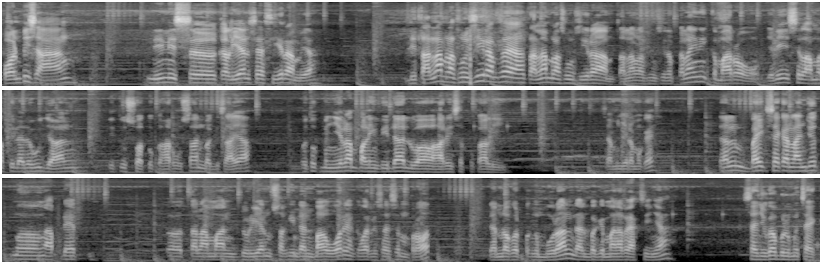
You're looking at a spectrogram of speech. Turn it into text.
pohon pisang. Ini, sekalian saya siram ya. Ditanam langsung siram saya tanam langsung siram tanam langsung siram. Karena ini kemarau jadi selama tidak ada hujan itu suatu keharusan bagi saya untuk menyiram paling tidak dua hari satu kali. Saya menyiram oke? Okay? dan baik saya akan lanjut mengupdate uh, tanaman durian musangking dan bawor yang kemarin saya semprot dan melakukan penggemburan dan bagaimana reaksinya. Saya juga belum ngecek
